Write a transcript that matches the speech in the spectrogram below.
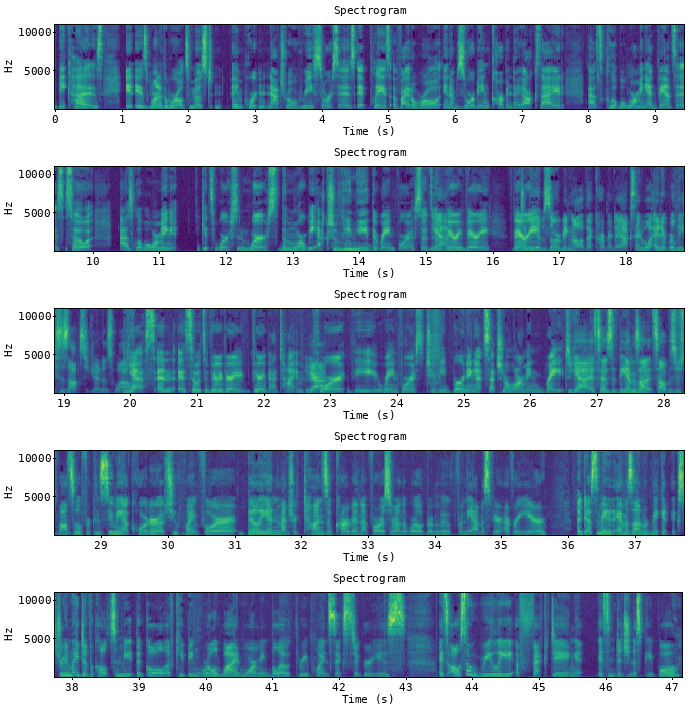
because it is one of the world's most important natural resources. It plays a vital role in absorbing carbon dioxide as global warming advances. So, as global warming gets worse and worse, the more we actually need the rainforest. So, it's Yeah. a very, very, To very be absorbing all of that carbon dioxide. Well, and it releases oxygen as well. Yes, and uh, so it's a very, very, very bad time Yeah. for the rainforest to be burning at such an alarming rate. Yeah, it says that the Amazon itself is responsible for consuming a quarter of 2.4 billion metric tons of carbon that forests around the world remove from the atmosphere every year. A decimated Amazon would make it extremely difficult to meet the goal of keeping worldwide warming below 3.6 degrees. It's also really affecting its indigenous people.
